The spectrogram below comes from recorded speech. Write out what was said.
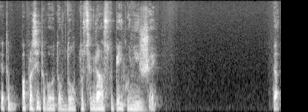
Это попросить у кого-то в долг, тут всегда на ступеньку ниже. Да.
